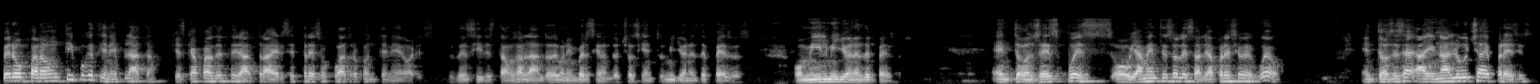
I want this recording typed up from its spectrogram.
Pero para un tipo que tiene plata, que es capaz de traerse tres o cuatro contenedores, es decir, estamos hablando de una inversión de 800 millones de pesos o mil millones de pesos. Entonces, pues obviamente eso le sale a precio de huevo. Entonces hay una lucha de precios,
